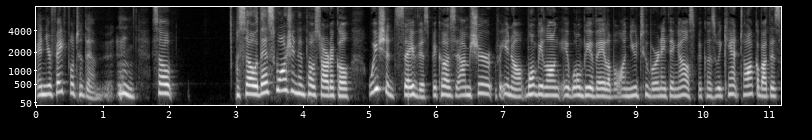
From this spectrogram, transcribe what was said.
and you're faithful to them. so so this Washington Post article, we should save this because I'm sure you know won't be long. It won't be available on YouTube or anything else because we can't talk about this.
